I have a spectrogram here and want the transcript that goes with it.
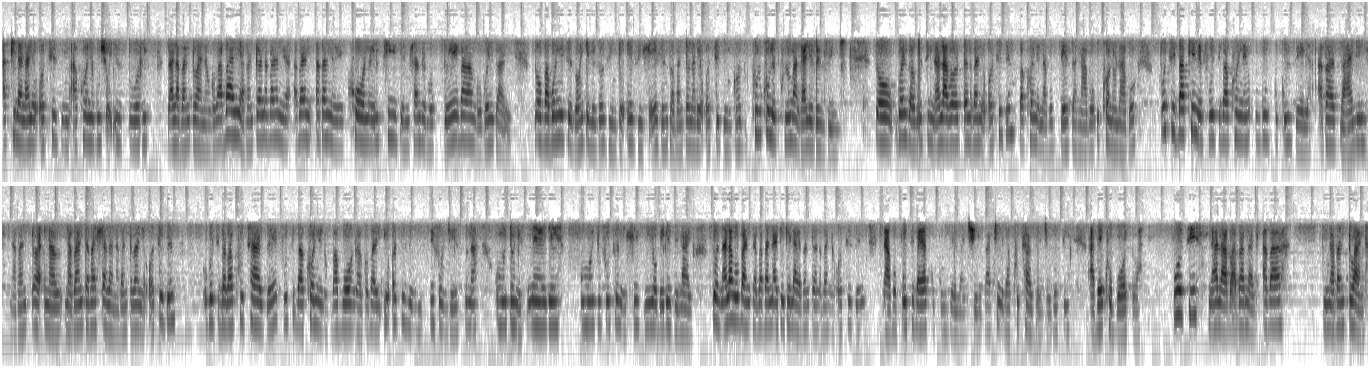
aphila nale autism akhona kusho izitori zalabantwana ngoba abanye abantwana abane- aban- abanekhono elithize mhlambe ngokudweba ngokwenzani. So babonise zonke lezo zinto ezihle ezenziwa abantwana be-autism because khulukhulu sikhuluma ngalezi zimbi so kwenza ukuthi nalabo abantwana bane-autism bakhone nabo ukuveza nabo ukhono labo futhi baphinde futhi bakhone ukugqugquzela abazali nabantwa- na- nabantu abahlala nabantu abane-autism ukuthi babakhuthaze futhi bakhone nokubabonga ngoba i-autism isifo nje esifuna umuntu onesineke umuntu futhi onenhliziyo obekezelayo. So nalabo bantu ababanakekelayo abantwana bane-autism nabo futhi bayagqugquzelwa nje baphinde bakhuthaze nje ukuthi abekho bodwa. Futhi nalabo abagcina abantwana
